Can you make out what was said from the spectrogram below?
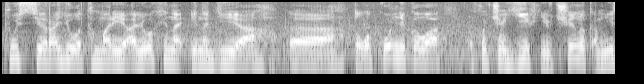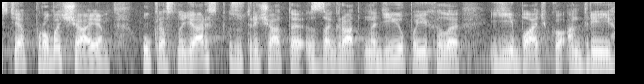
Пусі Райот Марія Альохіна і Надія е, Толоконнікова. Хоча їхній вчинок амністія пробачає у Красноярськ зустрічати за ґрат Надію поїхали її батько Андрій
